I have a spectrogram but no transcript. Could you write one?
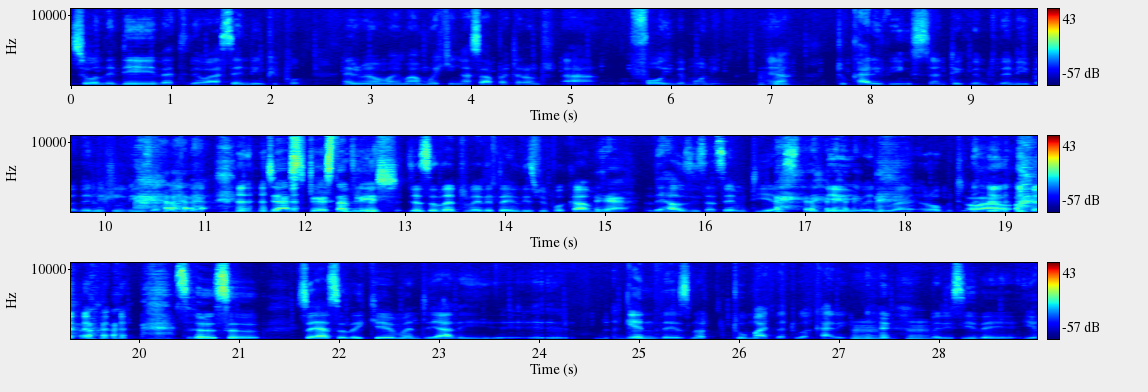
So on the day that they were sending people, I remember my mom waking us up at around uh, four in the morning. Mm -hmm. Yeah. To carry things and take them to the neighbor. The little things that are there. Just to establish. just so that by the time these people come, Yeah. the house is as empty as the day when we were robbed. Wow. so so so yeah so they came and yeah they again there's not too much that we are carrying Mm, but you see they you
